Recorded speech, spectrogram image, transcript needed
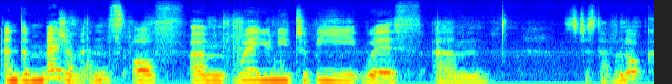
And the measurements of um, where you need to be with um, let's just have a look.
